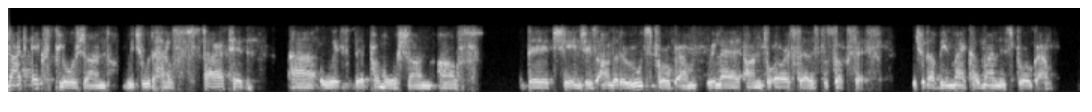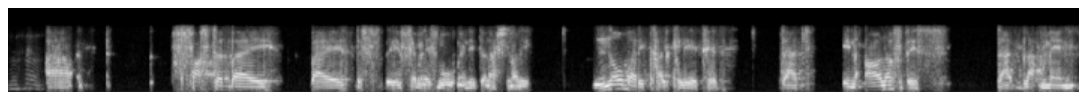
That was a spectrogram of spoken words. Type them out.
that explosion, which would have started uh, with the promotion of the changes under the Roots program, rely onto ourselves to success, which would have been Michael Manley's program, mm-hmm. uh, fostered by by the, the feminist movement internationally. Nobody calculated that in all of this, that black men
